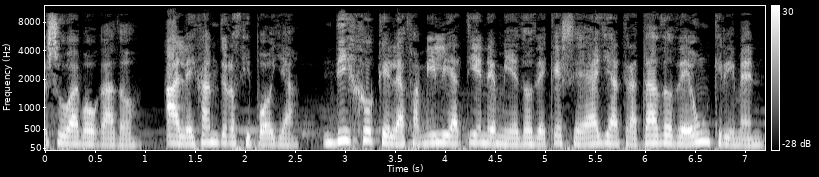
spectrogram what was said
Su abogado, Alejandro Cipolla, dijo que la familia tiene miedo de que se haya tratado de un crimen.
